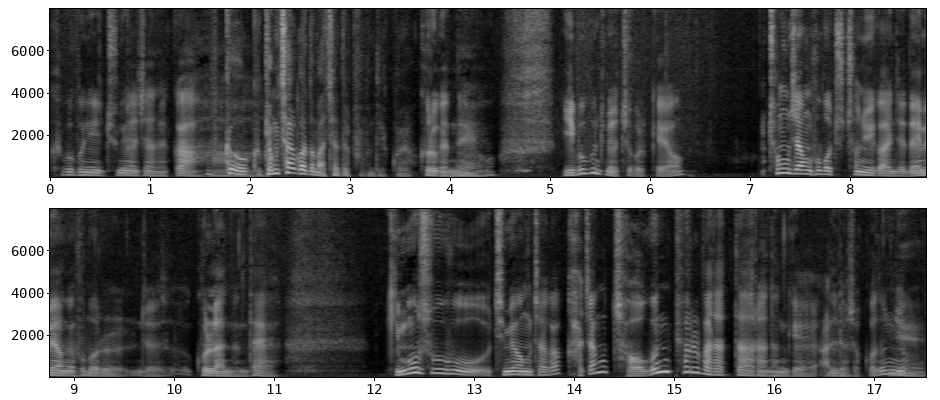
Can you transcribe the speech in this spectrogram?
그 부분이 중요하지 않을까. 아, 그, 그 경찰과도 맞춰야 될 부분도 있고요. 그러겠네요. 이 부분 좀 여쭤볼게요. 총장 후보 추천위가 이제 네 명의 후보를 음. 이제 골랐는데 김호수 지명자가 가장 적은 표를 받았다라는 게 알려졌거든요. 예.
